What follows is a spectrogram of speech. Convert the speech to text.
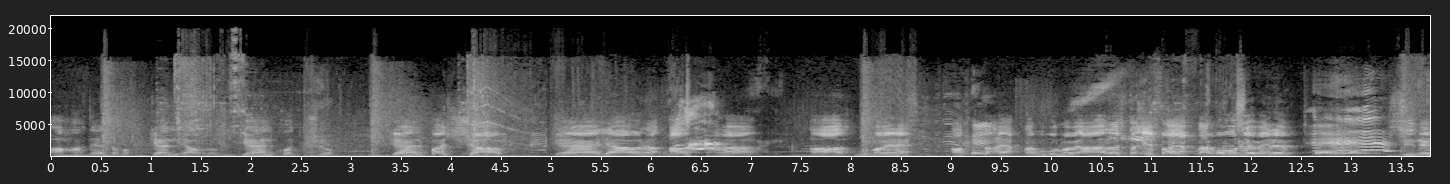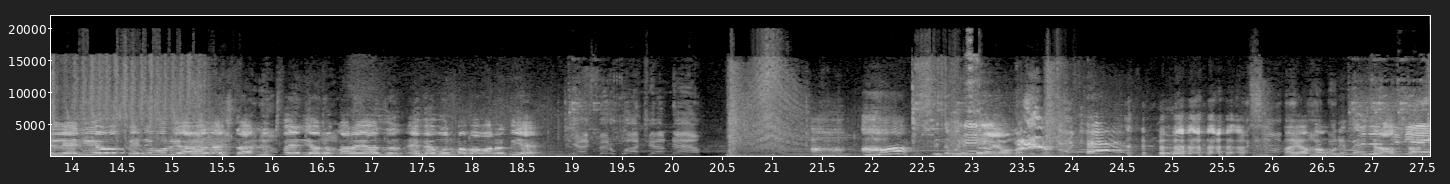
Aha nerede bak. Gel yavrum. Gel koçum. Gel paşam. Gel yavrum. Al sana. Al. Vurma beni. Altta ayaklarımı vurma. beni. Arkadaşlar Efe ayaklarımı vuruyor benim. Sinirleniyor. Beni vuruyor arkadaşlar. Lütfen yorumlara yazın. Efe vurma babanı diye. Out now. Aha. Aha. Beni de vurayım sen ayağımla beni. ayağımla vurayım beni sen.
